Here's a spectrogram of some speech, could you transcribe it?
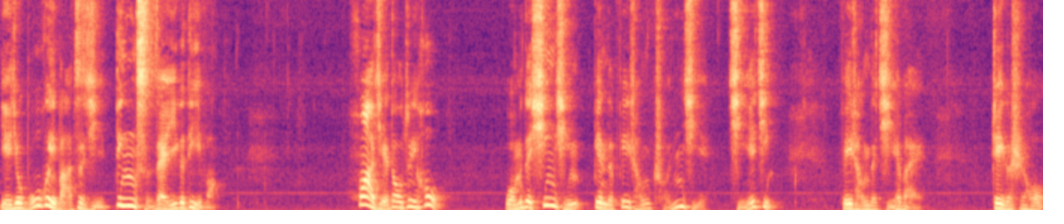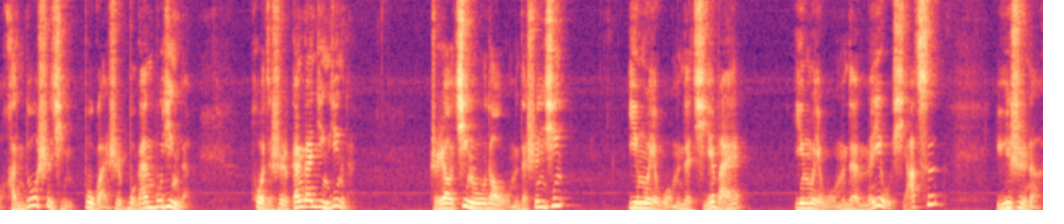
也就不会把自己钉死在一个地方。化解到最后，我们的心情变得非常纯洁、洁净，非常的洁白。这个时候，很多事情，不管是不干不净的，或者是干干净净的，只要进入到我们的身心，因为我们的洁白，因为我们的没有瑕疵，于是呢，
